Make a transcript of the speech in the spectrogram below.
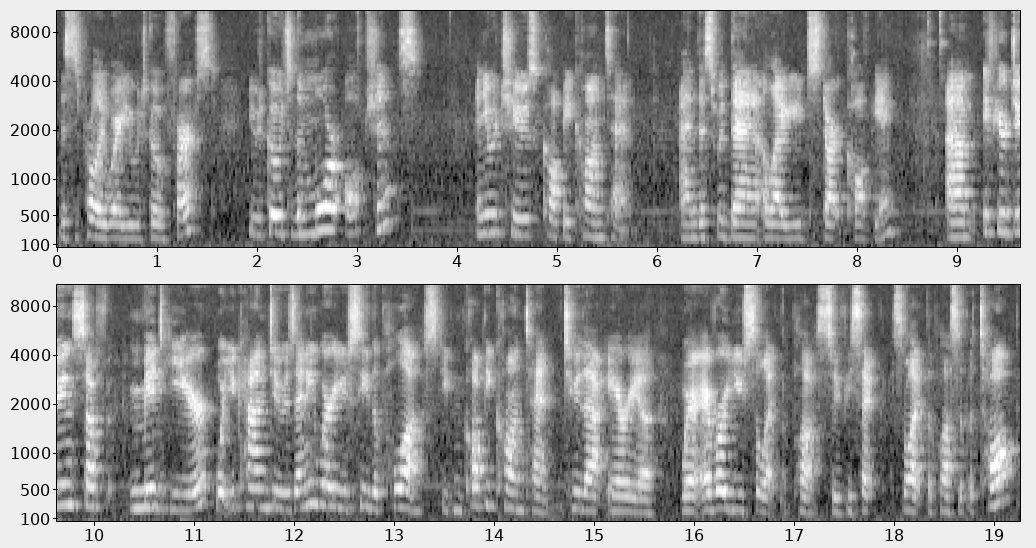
this is probably where you would go first. You would go to the more options and you would choose copy content and this would then allow you to start copying. Um, if you're doing stuff mid-year, what you can do is anywhere you see the plus, you can copy content to that area wherever you select the plus. So if you se select the plus at the top,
